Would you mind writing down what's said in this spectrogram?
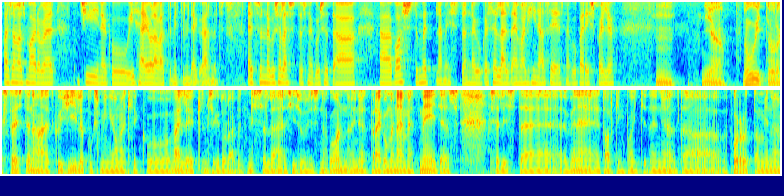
aga samas ma arvan, et Xi nagu ise ei ole vaata mitte midagi öelnud. et sul nagu selles suhtes nagu seda äh, vastumõtlemist on nagu ka sellel teemal Hiina sees nagu päris palju hmm.. jaa no huvitav oleks tõesti näha, et kui Xi lõpuks mingi ametliku väljaütlemisega tuleb, et mis selle sisu siis nagu on, on ju, et praegu me näeme, et meedias selliste Vene talking point'ide nii-öelda korrutamine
